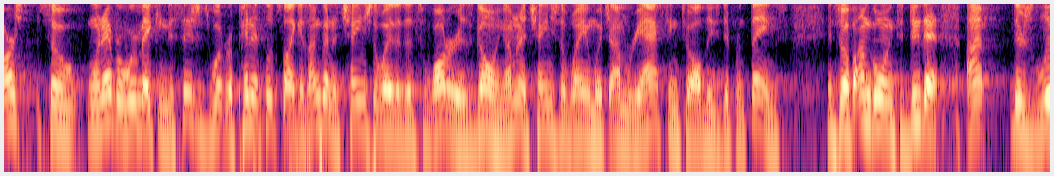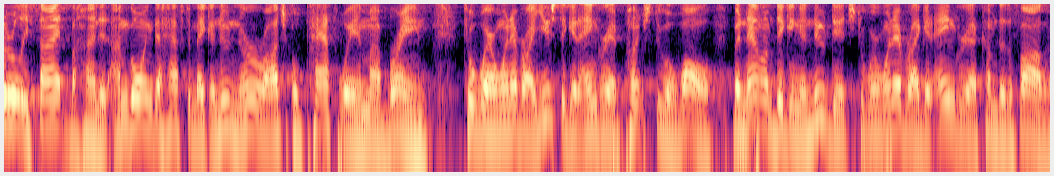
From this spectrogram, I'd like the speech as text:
our so whenever we're making decisions, what repentance looks like is I'm going to change the way that this water is going. I'm going to change the way in which I'm reacting to all these different things. And so if I'm going to do that, I, there's literally science behind it. I'm going to have to make a new neurological pathway in my brain to where whenever I used to get angry, I'd punch through a wall. But now I'm digging a new ditch to where whenever I get angry, I come to the Father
